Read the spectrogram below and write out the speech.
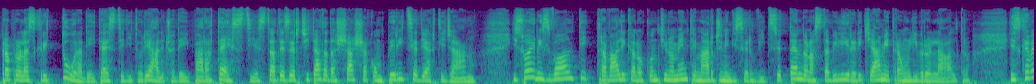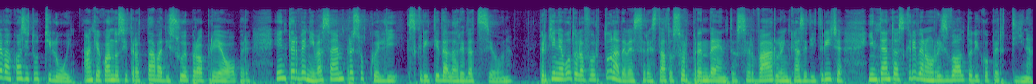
Proprio la scrittura dei testi editoriali, cioè dei paratesti, è stata esercitata da Sciascia con perizia di artigiano. I suoi risvolti travalicano continuamente i margini di servizio e tendono a stabilire richiami tra un libro e l'altro. Li scriveva quasi tutti lui, anche quando si trattava di sue proprie opere, e interveniva sempre su quelli scritti dalla redazione. Per chi ne ha avuto la fortuna deve essere stato sorprendente osservarlo in casa editrice intento a scrivere un risvolto di copertina.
